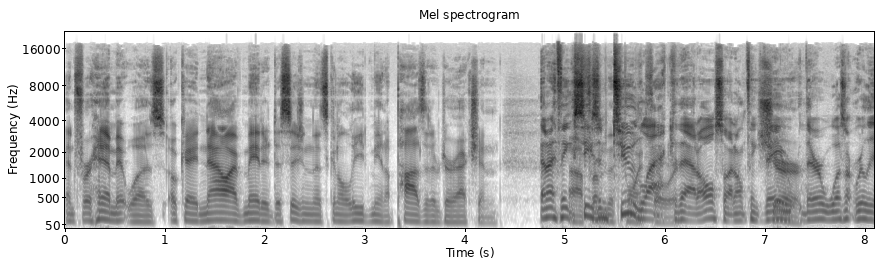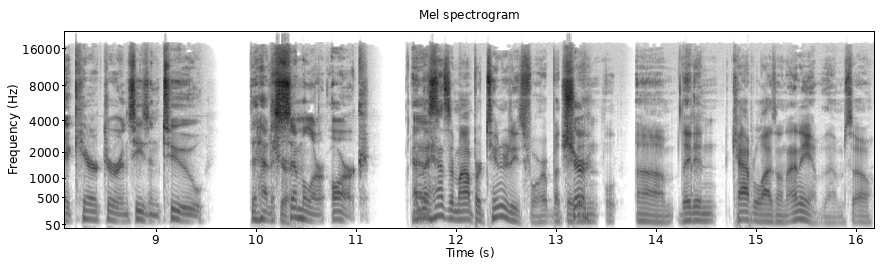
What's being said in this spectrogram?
And for him, it was okay. Now I've made a decision that's gonna lead me in a positive direction. And I think uh, season two lacked forward. that also. I don't think they, Sure. there wasn't really a character in season two that had a Sure. similar arc. And as- they had some opportunities for it, but they Sure. didn't. Um, they didn't capitalize on any of them. So,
